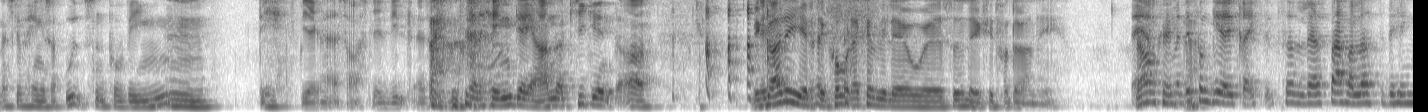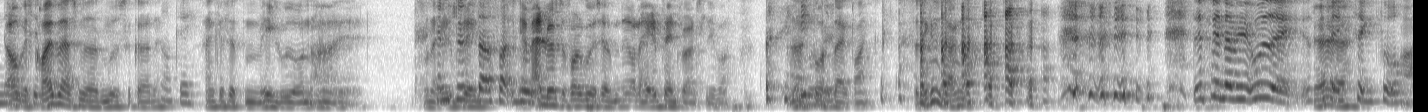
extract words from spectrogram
man skal jo hænge sig ud sådan på vingen. Mm. Det virker altså også lidt vildt. Altså, man skal hænge der i armen og kigge ind, og Vi gør det i FDK, der kan vi lave uh, siden exit fra døren af. Nå, okay. Men det fungerer ikke rigtigt, så lad os bare holde os til det hængende Og hvis. Krøjberg smider dem ud, så gør det. Okay. Han kan sætte dem helt ud under, øh, under Han haleplan. løfter folk ud. Jamen, han løfter folk ud og sætter dem ned under haleplan, før han slipper. Han er en stor, stærk dreng. Så det kan vi sagtens. Det finder vi ud af. Det skal Ja, ja, ja. ja. ikke tænke på. Nej.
